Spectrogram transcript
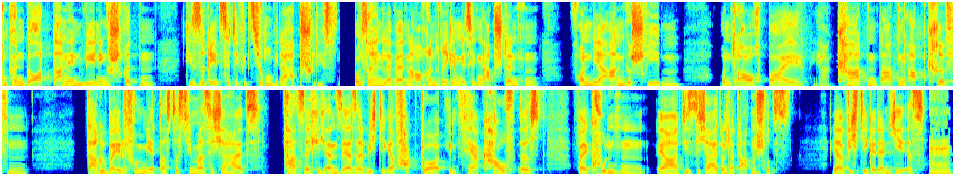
und können dort dann in wenigen Schritten diese Rezertifizierung wieder abschließen. Unsere Händler werden auch in regelmäßigen Abständen von mir angeschrieben und auch bei ja, Kartendatenabgriffen darüber informiert, dass das Thema Sicherheit tatsächlich ein sehr, sehr wichtiger Faktor im Verkauf ist, weil Kunden ja die Sicherheit und der Datenschutz ja wichtiger denn je ist. Mhm.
